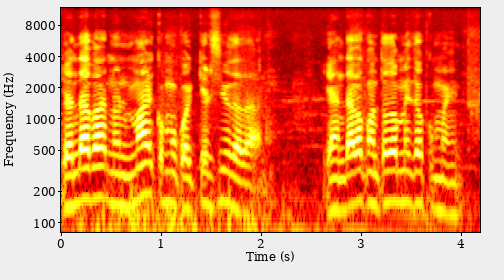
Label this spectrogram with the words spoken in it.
Yo andaba normal como cualquier ciudadano y andaba con todos mis documentos.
